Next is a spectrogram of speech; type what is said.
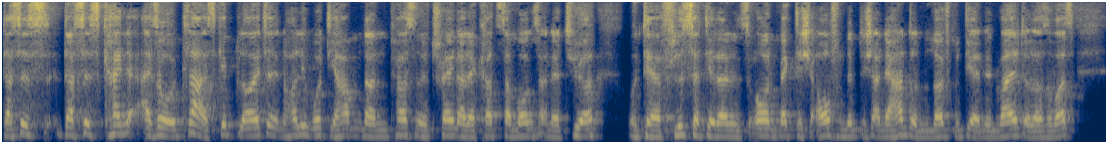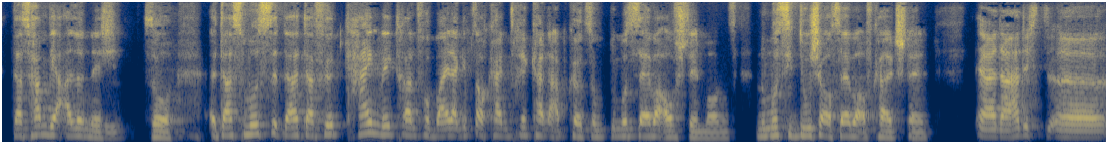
Das ist, das ist keine, also klar, es gibt Leute in Hollywood, die haben dann einen Personal Trainer, der kratzt da morgens an der Tür und der flüstert dir dann ins Ohr und weckt dich auf und nimmt dich an der Hand und läuft mit dir in den Wald oder sowas. Das haben wir alle nicht. Mhm. So, das muss, da, da führt kein Weg dran vorbei. Da gibt's auch keinen Trick, keine Abkürzung. Du musst selber aufstehen morgens. Du musst die Dusche auch selber auf kalt stellen. Ja, da hatte ich äh,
